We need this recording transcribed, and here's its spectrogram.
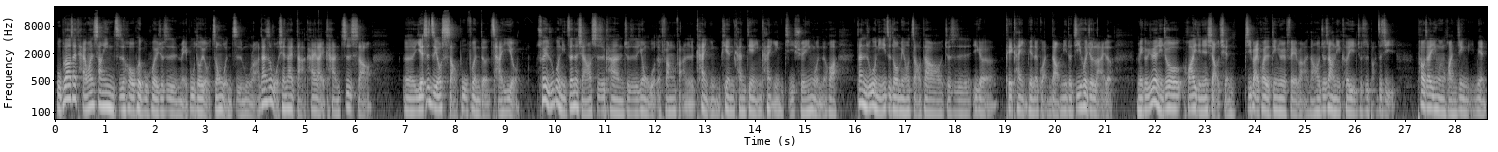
我不知道在台湾上映之后会不会就是每部都有中文字幕啦。但是我现在打开来看，至少呃也是只有少部分的才有。所以如果你真的想要试试看，就是用我的方法，是看影片、看电影、看影集学英文的话。但如果你一直都没有找到就是一个可以看影片的管道，你的机会就来了。每个月你就花一点点小钱，几百块的订阅费吧，然后就让你可以就是把自己泡在英文环境里面，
